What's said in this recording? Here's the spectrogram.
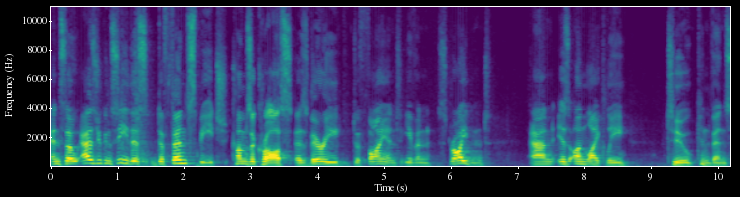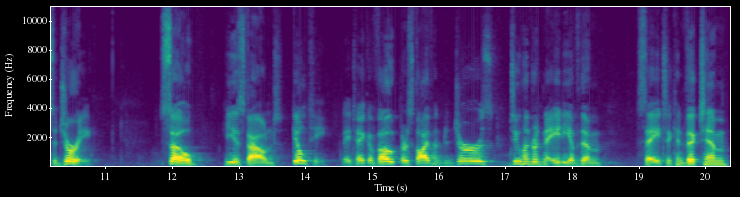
And so, as you can see, this defense speech comes across as very defiant, even strident, and is unlikely to convince a jury. So he is found guilty. They take a vote, there's 500 jurors, 280 of them say to convict him,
